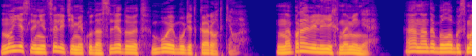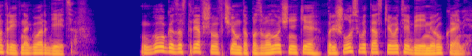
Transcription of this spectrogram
но если не целить ими куда следует, бой будет коротким. Направили их на меня, а надо было бы смотреть на гвардейцев. Гога, застрявшего в чем-то позвоночнике, пришлось вытаскивать обеими руками,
